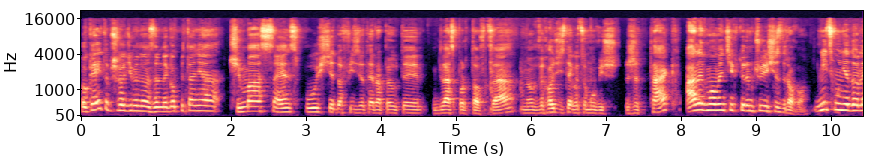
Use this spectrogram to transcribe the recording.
Okej, to przechodzimy do następnego pytania. Czy ma sens pójście do fizjoterapeuty dla sportowca? No, wychodzi z tego, co mówisz, że tak, ale w momencie, w którym czuje się zdrowo. Nic mu nie dolega,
